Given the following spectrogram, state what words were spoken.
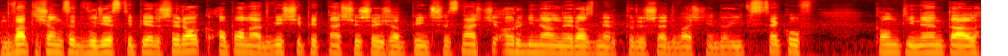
2021 rok, opona 215 65 16, oryginalny rozmiar, który szedł właśnie do X-Teków. Continental,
